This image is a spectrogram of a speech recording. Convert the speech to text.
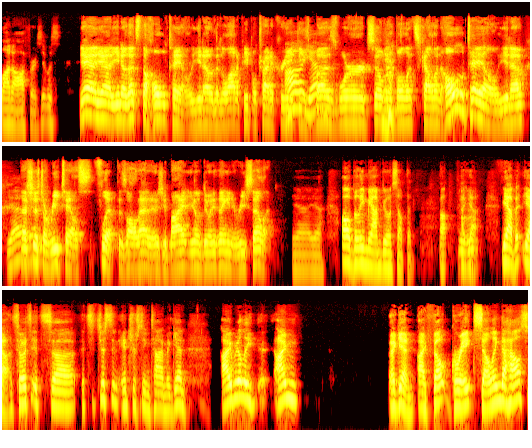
a lot of offers. It was yeah, yeah, you know that's the wholetail. You know that a lot of people try to create oh, these yeah. buzzwords, silver bullets, calling wholetail. You know, yeah, that's yeah. just a retail flip. Is all that is. You buy it, you don't do anything, and you resell it. Yeah, yeah. Oh, believe me, I'm doing something. Oh, mm-hmm. yeah, yeah, but yeah. So it's it's uh it's just an interesting time. Again, I really I'm again, I felt great selling the house,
